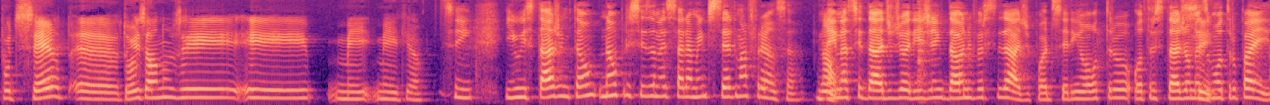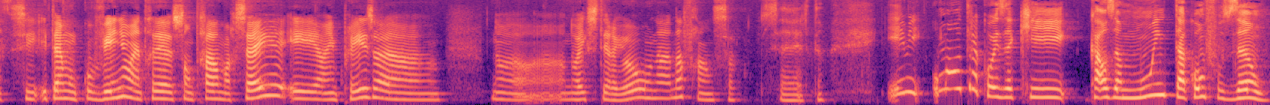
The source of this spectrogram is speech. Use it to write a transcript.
pode ser é, dois anos e, e me, média. Sim, e o estágio então não precisa necessariamente ser na França, não. nem na cidade de origem da universidade, pode ser em outro, outra cidade ou Sim. mesmo outro país. Sim, e tem um convênio entre a Central Marseille e a empresa no, no exterior ou na, na França. Certo. E uma outra coisa que causa muita confusão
